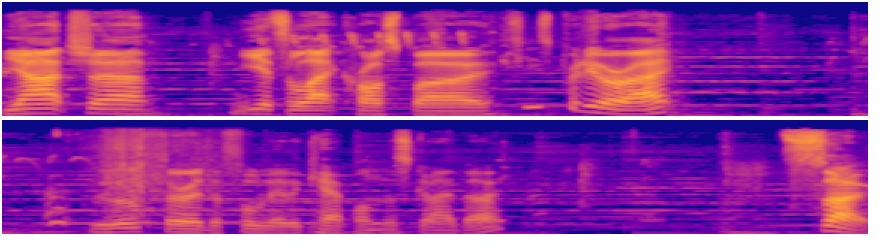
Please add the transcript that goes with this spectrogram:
The archer, he gets a light crossbow. He's pretty alright. We will throw the full leather cap on this guy though. So,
